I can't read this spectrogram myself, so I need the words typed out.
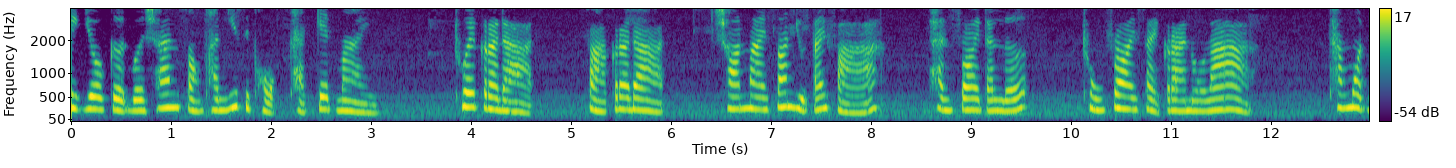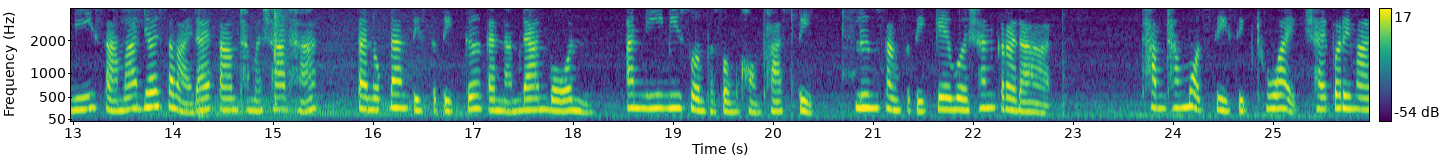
รีกโยเกิร์ตเวอร์ชัน2026 แพ็กเกจใหม่ ถ้วยกระดาษ ฝากระดาษ ช้อนไม้ซ่อนอยู่ใต้ฝา แผ่นฟอยล์กันเลอะ ถุงฟอยล์ใส่กราโนล่า ทั้งหมดนี้สามารถย่อยสลายได้ตามธรรมชาติฮะ แต่นกดันติดสติกเกอร์กันน้ำด้านบน อันนี้มีส่วนผสมของพลาสติก ลืมสั่งสติกเกอร์เวอร์ชั่นกระดาษ ทำทั้งหมด 40 ถ้วย ใช้ปริมาณ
